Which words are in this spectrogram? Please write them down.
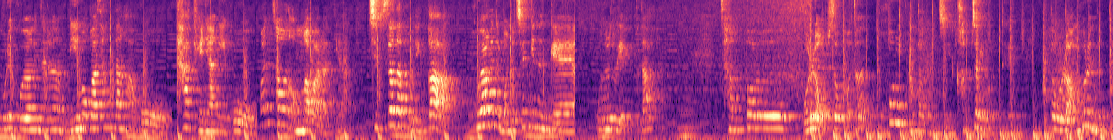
우리 고양이들은 미모가 상당하고 다 개냥이고 완전 엄마 바라기야. 집 사다 보니까 고양이들 먼저 챙기는 게 오늘도 예쁘다. 잠버릇 원래 없었거든. 코를 곤다든지 갑자기 그렇대. 나 원래 안 그랬는데.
